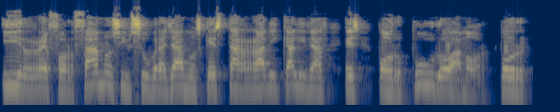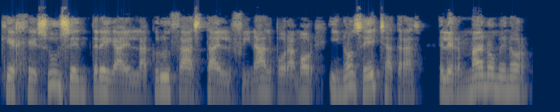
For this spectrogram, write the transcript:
Y reforzamos y subrayamos que esta radicalidad es por puro amor, porque Jesús se entrega en la cruz hasta el final por amor y no se echa atrás. El hermano menor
